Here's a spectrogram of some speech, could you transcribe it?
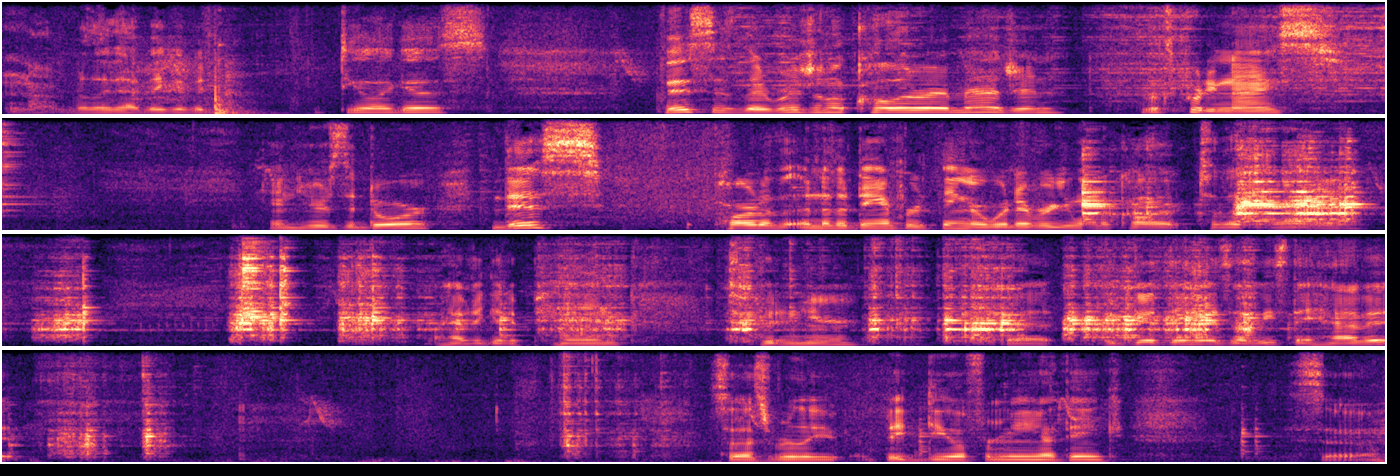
Not really that big of a deal, I guess. This is the original color I imagine. Looks pretty nice. And here's the door. This part of another damper thing or whatever you want to call it to let the air in. I have to get a pin to put in here. But the good thing is at least they have it. So that's really a big deal for me, I think. So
